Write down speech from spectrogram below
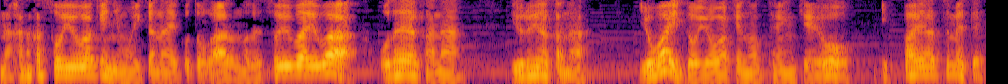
なかなかそういうわけにもいかないことがあるので、そういう場合は、穏やかな、緩やかな、弱い土曜明けの典型をいっぱい集めて、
